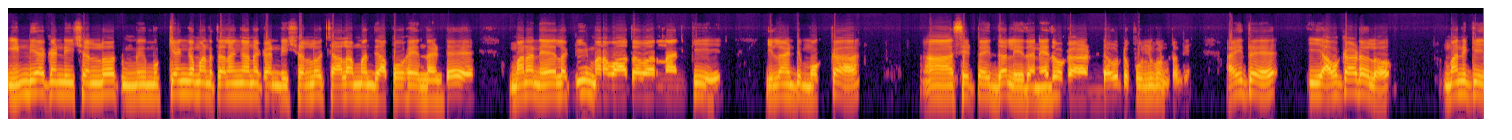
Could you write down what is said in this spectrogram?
ఇండియా కండిషన్లో ముఖ్యంగా మన తెలంగాణ కండిషన్లో చాలామంది అపోహ ఏంటంటే మన నేలకి మన వాతావరణానికి ఇలాంటి మొక్క సెట్ అయిద్దా లేదనేది ఒక డౌట్ ఉంటుంది. అయితే ఈ అవకాడోలో మనకి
